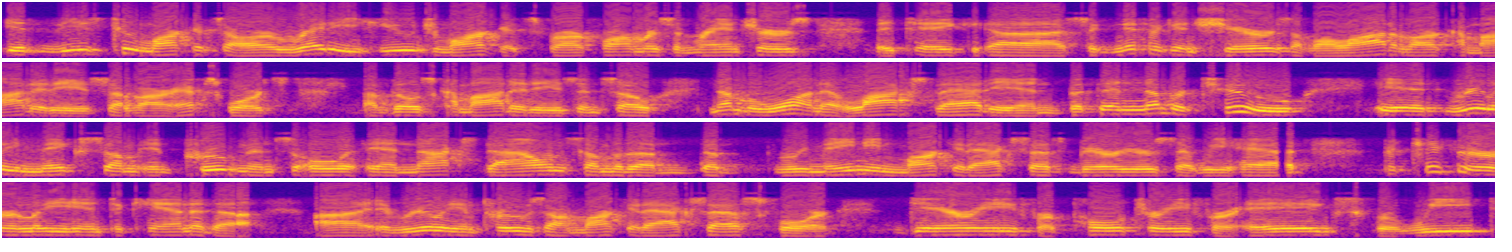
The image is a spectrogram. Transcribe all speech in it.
it, these two markets are already huge markets for our farmers and ranchers. They take uh, significant shares of a lot of our commodities, of our exports of those commodities. And so, number one, it locks that in. But then, number two, it really makes some improvements and knocks down some of the, the remaining market access barriers that we had, particularly into Canada. Uh, it really improves our market access for dairy, for poultry, for eggs, for wheat.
